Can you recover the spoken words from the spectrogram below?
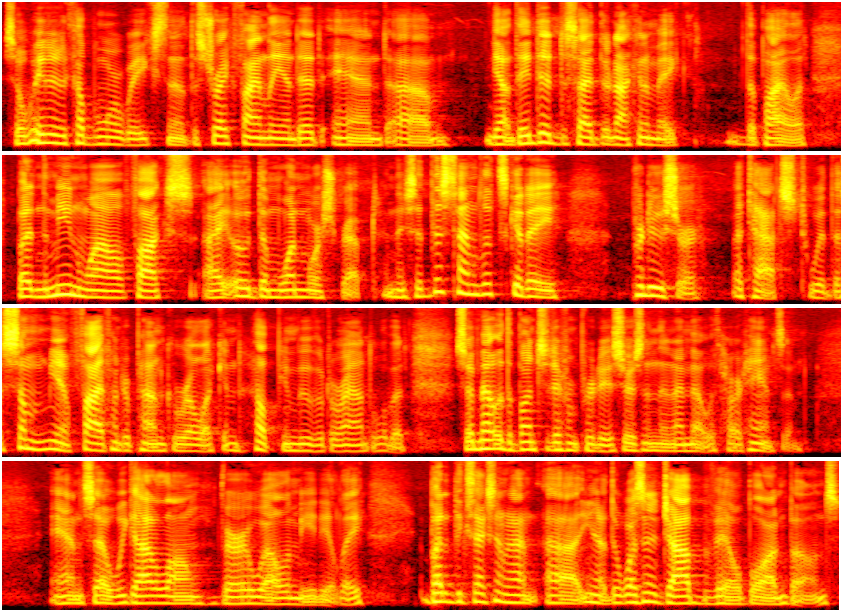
So I waited a couple more weeks. And the strike finally ended, and um, you know, they did decide they're not going to make the pilot. But in the meanwhile, Fox, I owed them one more script, and they said this time let's get a producer attached with this. Some you know 500 pound gorilla can help you move it around a little bit. So I met with a bunch of different producers, and then I met with Hart Hanson, and so we got along very well immediately. But at the exact same time, uh, you know, there wasn't a job available on Bones.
